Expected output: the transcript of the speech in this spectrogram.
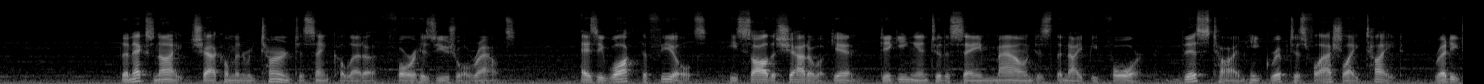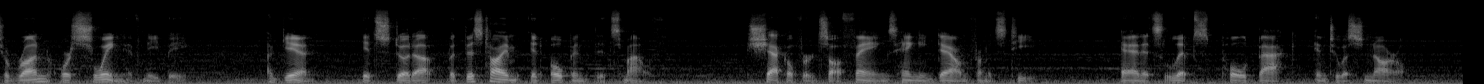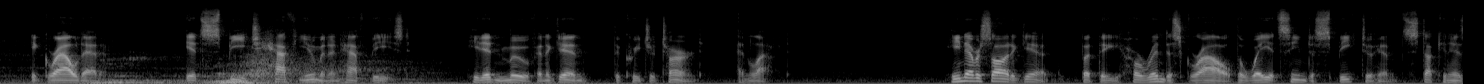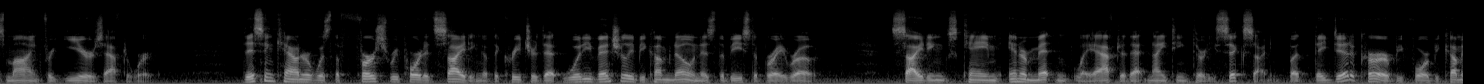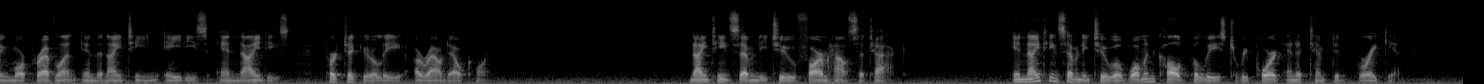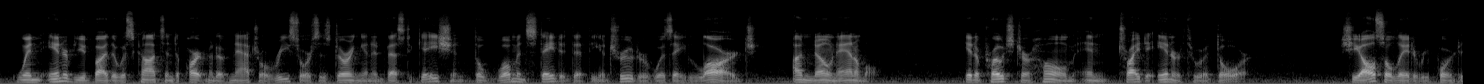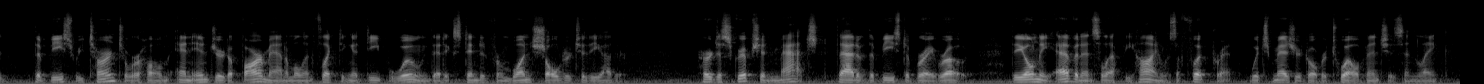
The next night, Schackelman returned to St. Coletta for his usual rounds. As he walked the fields, he saw the shadow again, digging into the same mound as the night before. This time he gripped his flashlight tight, ready to run or swing if need be. Again, it stood up, but this time it opened its mouth. Shackelford saw fangs hanging down from its teeth, and its lips pulled back into a snarl. It growled at him, its speech half human and half beast. He didn't move, and again the creature turned and left. He never saw it again, but the horrendous growl, the way it seemed to speak to him, stuck in his mind for years afterward. This encounter was the first reported sighting of the creature that would eventually become known as the Beast of Bray Road. Sightings came intermittently after that 1936 sighting, but they did occur before becoming more prevalent in the 1980s and 90s, particularly around Elkhorn. 1972 Farmhouse Attack. In 1972, a woman called police to report an attempted break in. When interviewed by the Wisconsin Department of Natural Resources during an investigation, the woman stated that the intruder was a large, unknown animal. It approached her home and tried to enter through a door. She also later reported the beast returned to her home and injured a farm animal, inflicting a deep wound that extended from one shoulder to the other. Her description matched that of the beast of Bray Road. The only evidence left behind was a footprint, which measured over 12 inches in length.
